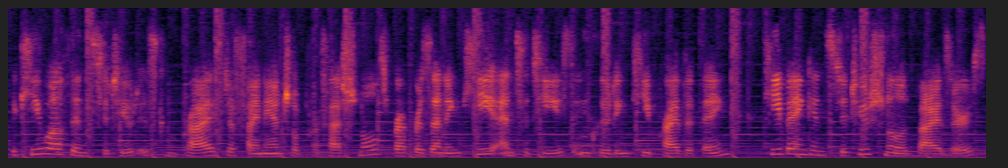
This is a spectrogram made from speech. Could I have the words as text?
The Key Wealth Institute is comprised of financial professionals representing key entities including Key Private Bank, Key Bank Institutional Advisors,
